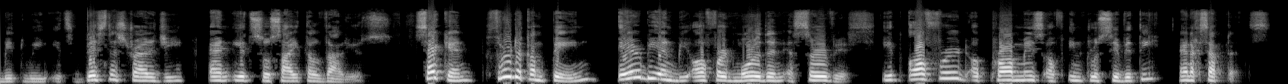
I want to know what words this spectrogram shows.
between its business strategy and its societal values. Second, through the campaign, Airbnb offered more than a service. It offered a promise of inclusivity and acceptance,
